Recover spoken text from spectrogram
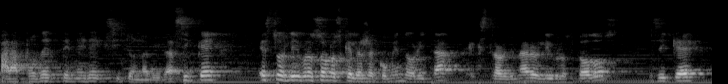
para poder tener éxito en la vida. Así que estos libros son los que les recomiendo ahorita, extraordinarios libros todos, así que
